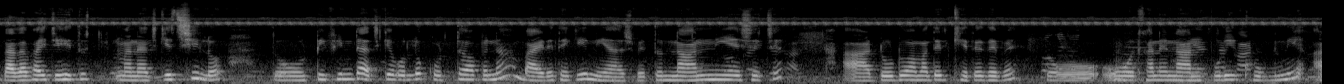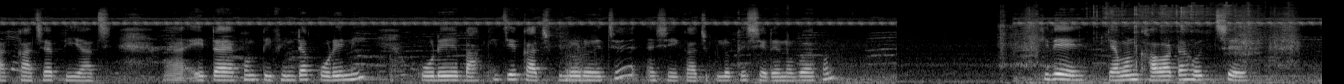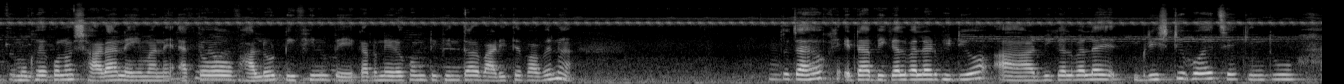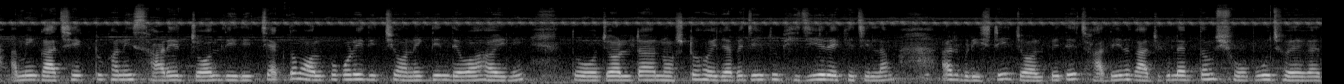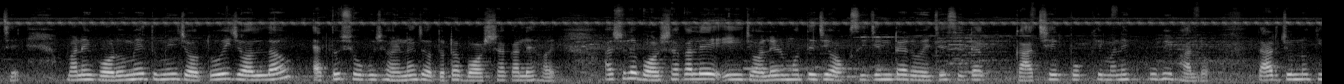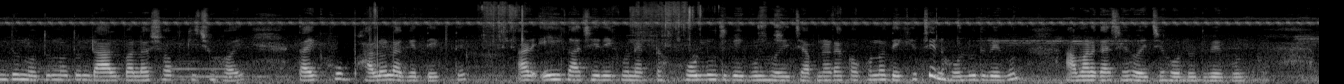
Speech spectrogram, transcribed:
দাদাভাই যেহেতু মানে আজকে ছিল তো টিফিনটা আজকে বলল করতে হবে না, বাইরে থেকেই নিয়ে আসবে। তো নান নিয়ে এসেছে আর ডোডো আমাদের খেতে দেবে। তো ও এখানে নান পুরি, ঘুগনি আর কাঁচা পেঁয়াজ। এটা এখন টিফিনটা করে নিই। করে বাকি যে কাজগুলো রয়েছে, সেই কাজগুলোকে সেরে নেব এখন। কিরে, কেমন খাওয়াটা হচ্ছে? মুখে কোনো সাড়া নেই মানে এত ভালো টিফিন পেয়ে, কারণ এরকম টিফিন তো আর বাড়িতে পাবে না। তো যাই হোক, এটা বিকালবেলার ভিডিও। আর বিকালবেলায় বৃষ্টি হয়েছে, কিন্তু আমি গাছে একটুখানি সারের জল দিয়ে দিচ্ছি। একদম অল্প করেই দিচ্ছি অনেক দিন দেওয়া হয়নি। তো জলটা নষ্ট হয়ে যাবে, যেহেতু ভিজিয়ে রেখেছিলাম। আর বৃষ্টির জল পেতে ছাদের গাছগুলো একদম সবুজ হয়ে গেছে। মানে গরমে তুমি যতই জল দাও, এত সবুজ হয় না যতটা বর্ষাকালে হয়। আসলে বর্ষাকালে এই জলের মধ্যে যে অক্সিজেনটা রয়েছে, সেটা গাছের পক্ষে মানে খুবই ভালো। তার জন্য কিন্তু নতুন নতুন ডালপালা সব কিছু হয়। তাই খুব ভালো লাগে দেখতে। আর এই গাছে দেখুন একটা হলুদ বেগুন হয়েছে। আপনারা কখনো দেখেছেন হলুদ বেগুন? আমার গাছে হয়েছে হলুদ বেগুন।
